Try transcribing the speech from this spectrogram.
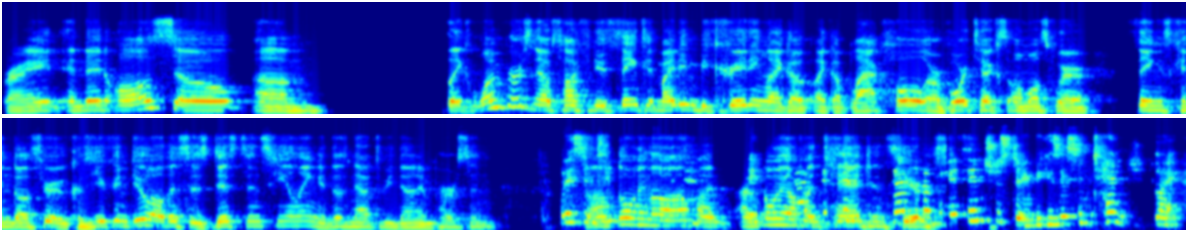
right? And then also, um, like one person I was talking to thinks it might even be creating like a like a black hole or a vortex almost where things can go through because you can do all this as distance healing. It doesn't have to be done in person. So I'm going off on I'm going off on tangents no, here. No, it's interesting because it's intention. Like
